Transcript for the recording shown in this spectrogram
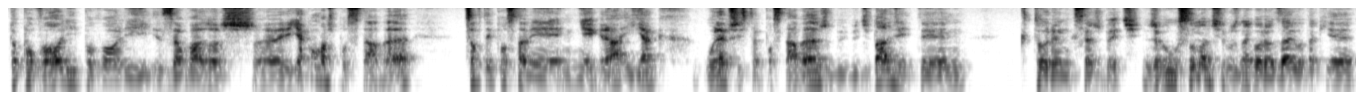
to powoli, powoli zauważasz, e, jaką masz postawę, co w tej postawie nie gra i jak ulepszyć tę postawę, żeby być bardziej tym, którym chcesz być. Żeby usunąć różnego rodzaju takie,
